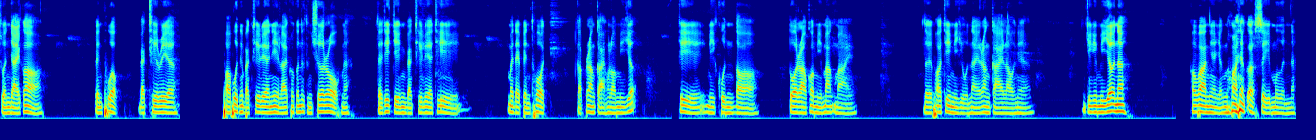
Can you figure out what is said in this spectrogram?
ส่วนใหญ่ก็เป็นพวกแบคทีเรีย พอพูดถึงแบคทีเรียนี่หลายคนก็นึกถึงเชื้อโรคนะแต่ที่จริงแบคทีเรียที่ ไม่ได้เป็นโทษกับร่างกายของเรามีเยอะ ที่มีคุณต่อตัวเราก็มีมากมาย โดยเพราะที่มีอยู่ในร่างกายเราเนี่ย จริงๆมีเยอะนะ เพราะว่าเนี่ยอย่างน้อยก็สี่หมื่นนะ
